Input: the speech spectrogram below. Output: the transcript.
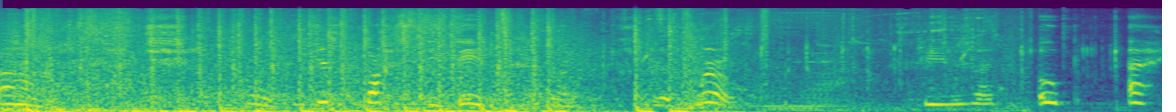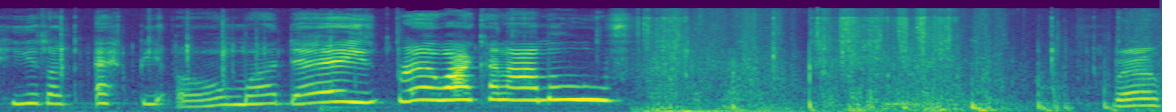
Ah, oh, he just busted in. Like, bro. He was like, oh, uh, he was like, FBI. Oh my days, bro. Why can't I move? Bro.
